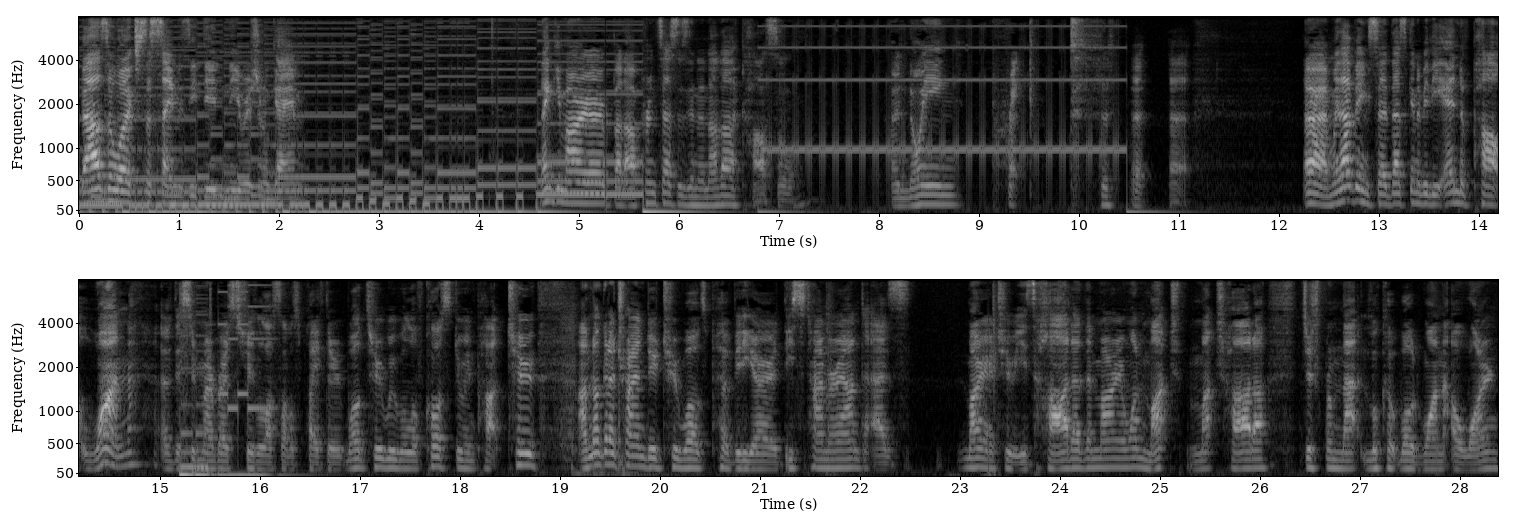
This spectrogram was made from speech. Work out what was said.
Bowser works the same as he did in the original game. Thank you, Mario, but our princess is in another castle. annoying prick. Alright, with that being said, that's going to be the end of part 1 of the Super Mario Bros. 2 The Lost Levels playthrough. World 2 we will of course do in part 2. I'm not going to try and do two worlds per video this time around, as Mario 2 is harder than Mario 1, much, much harder, just from that look at World 1 alone.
